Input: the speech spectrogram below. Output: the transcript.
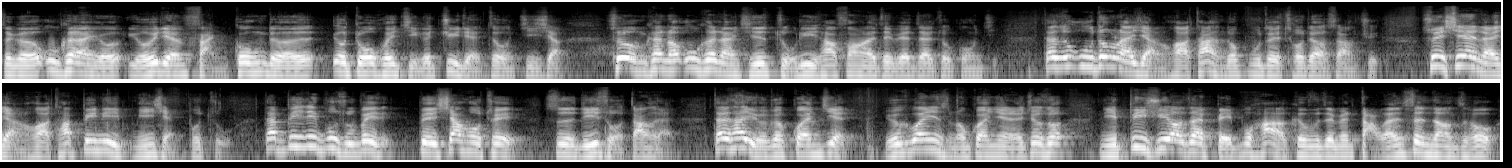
这个乌克兰有有一点反攻的，又夺回几个据点这种迹象，所以我们看到乌克兰其实主力他放在这边在做攻击，但是乌东来讲的话，他很多部队抽调上去，所以现在来讲的话，他兵力明显不足，但兵力不足被被向后退是理所当然，但是他有一个关键，有一个关键什么关键呢？就是说你必须要在北部哈尔科夫这边打完胜仗之后，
